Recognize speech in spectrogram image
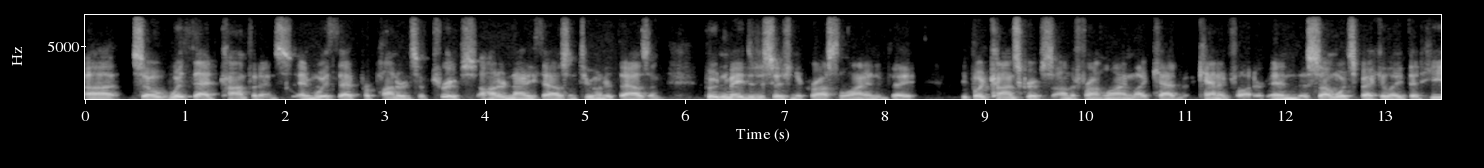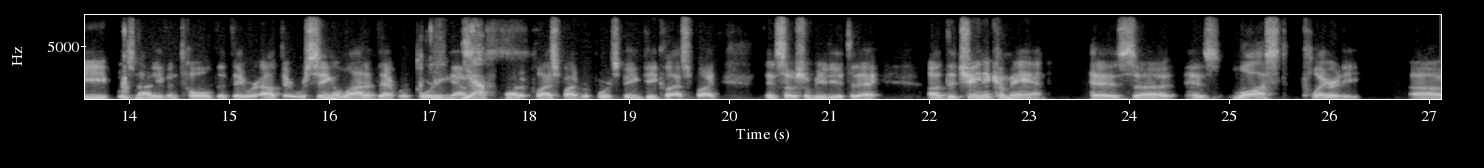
Uh, so, with that confidence and with that preponderance of troops 190,000, 200,000 Putin made the decision to cross the line and invade. He put conscripts on the front line like cannon fodder. And some would speculate that he was not even told that they were out there. We're seeing a lot of that reporting now, yeah. a lot of classified reports being declassified in social media today. Uh, the chain of command has uh, has lost clarity uh,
